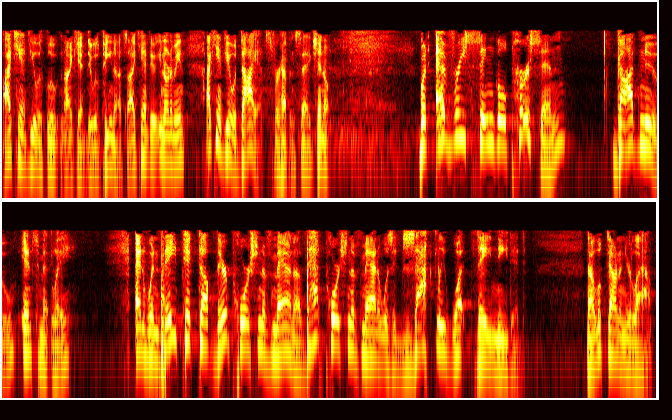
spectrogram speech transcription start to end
I can't deal with gluten. I can't deal with peanuts. I can't do, you know what I mean? I can't deal with diets, for heaven's sakes, you know. But every single person, God knew intimately. And when they picked up their portion of manna, that portion of manna was exactly what they needed. Now look down in your lap.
